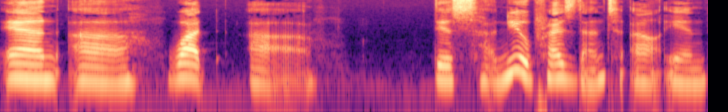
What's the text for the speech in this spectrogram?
And uh, what uh, this new president in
